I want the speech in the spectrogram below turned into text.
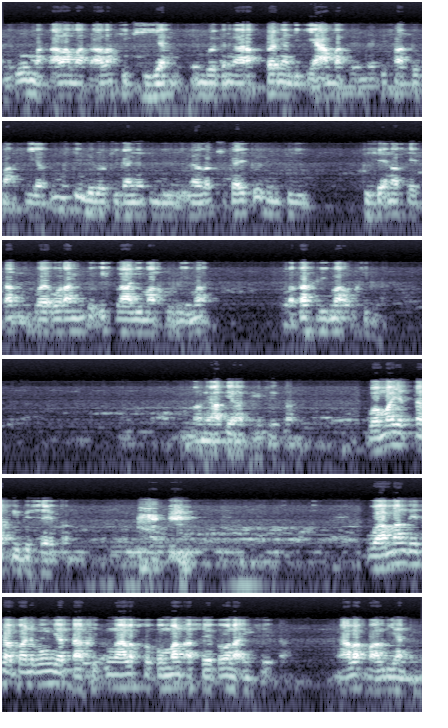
Itu masalah-masalah fikih yang buat ngarap bar nganti kiamat. Ya. Jadi satu maksiat itu mesti di logikanya sendiri. Nah logika itu sendiri di setan supaya orang itu ikhlas lima puluh lima, atas lima ukhil. Mana hati-hati setan. Wa ma yattaqi setan. Waman desa pane wong yattaqi ngalap sapa man asetona ing setan. Ngalap walian ing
